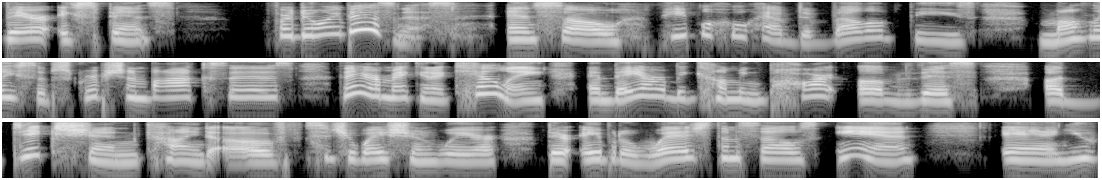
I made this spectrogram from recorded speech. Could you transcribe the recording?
their expense for doing business. And so people who have developed these monthly subscription boxes, they are making a killing and they are becoming part of this addiction kind of situation where they're able to wedge themselves in and you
